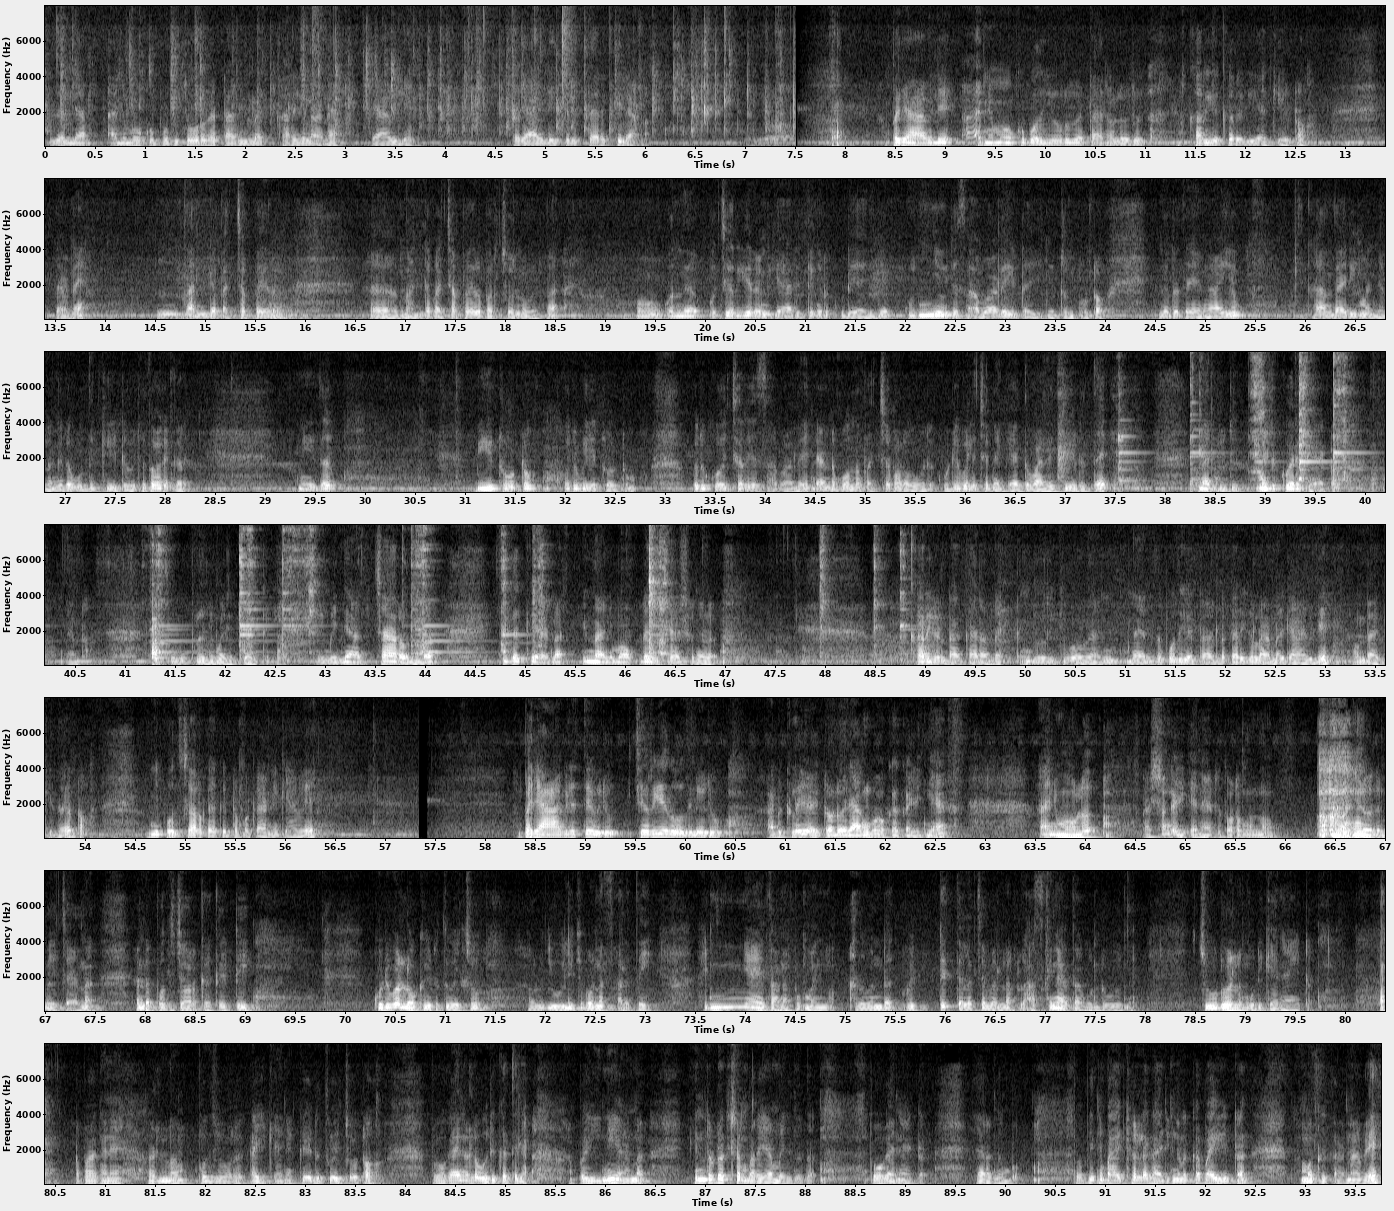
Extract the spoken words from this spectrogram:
ഇതെല്ലാം അനുമോക്ക് പൊതിച്ചോറ് കെട്ടാനുള്ള കറികളാണ് രാവിലെ. അപ്പോൾ രാവിലെ ഇച്ചിരി തിരക്കിലാണ്. അപ്പോൾ രാവിലെ അനുമോക്ക് പൊതിച്ചോറ് കെട്ടാനുള്ളൊരു കറിയൊക്കെ റെഡിയാക്കി കേട്ടോ. ഇതാണേ. നല്ല പച്ചപ്പയർ നല്ല പച്ചപ്പയർ പറിച്ചുകൊണ്ട് വന്ന് ഉം, ഒന്ന് ചെറിയ രണ്ട് ക്യാരറ്റും കൂടെ കൂടി അരിഞ്ഞ് കുഞ്ഞ് ഒരു സവാള ഇട്ട് അരിഞ്ഞിട്ടുണ്ട് കേട്ടോ. എന്നിട്ട് തേങ്ങായും കാന്താരിയും മഞ്ഞളും കൂടെ ഒതുക്കിയിട്ട് ഒരു തോരൻ കറി ഇനി ഇത് ബീട്രൂട്ടും ഒരു ബീട്രൂട്ടും ഒരു ചെറിയ സവാളയും രണ്ട് മൂന്ന് പച്ചമുളകും കൂടെ കൂടി വെളിച്ചെണ്ണയ്ക്കകത്ത് വഴറ്റിയെടുത്ത് നല്ലൊരു മെഴുക്കുവരട്ടി കേട്ടോ കേട്ടോ സൂപ്പർ ഒരു മെഴുക്കുവരട്ടി. പിന്നെ അച്ചാറുണ്ട്. ഇതൊക്കെയാണ് ഇന്ന് അനിമോക്കളുടെ വിശേഷങ്ങൾ. കറി ഉണ്ടാക്കാനുള്ള ജോലിക്ക് പോകാൻ നേരത്തെ പൊതി കെട്ടാനുള്ള കറികളാണ് രാവിലെ ഉണ്ടാക്കിയത് കേട്ടോ. ഇനി പൊതിച്ചോറൊക്കെ കിട്ടുമ്പോൾ കാണിക്കാവേ അപ്പോൾ രാവിലത്തെ ഒരു ചെറിയ തോതിലൊരു അടുക്കളയായിട്ടുള്ള ഒരു അംഗമൊക്കെ കഴിഞ്ഞ് അതിനുമോൾ ഭക്ഷണം കഴിക്കാനായിട്ട് തുടങ്ങുന്നു. വല്ലം വെച്ചാണ് എന്റെ പൊതിച്ചോറൊക്കെ കെട്ടി കുടിവെള്ളമൊക്കെ എടുത്തു വെച്ചു. അവൾ ജോലിക്ക് പോകുന്ന സ്ഥലത്തെ അന്യായ തണുപ്പും മഞ്ഞും. അതുകൊണ്ട് വെട്ടിത്തിളച്ച വെള്ളം ഫ്ലാസ്കിനകത്താണ് കൊണ്ടുപോകുന്നത് ചൂടുവെള്ളം കുടിക്കാനായിട്ട്. അപ്പോൾ അങ്ങനെ വെള്ളം പൊതിച്ചോറ് കഴിക്കാനൊക്കെ എടുത്തു വെച്ചു കേട്ടോ. പോകാനുള്ള ഒരുക്കത്തിലാണ് അപ്പോൾ ഇനിയാണ് ഇൻട്രൊഡക്ഷൻ പറയാൻ വരുന്നത്. പോകാനായിട്ട് ഇറങ്ങുമ്പോൾ. അപ്പോൾ പിന്നെ ബാക്കിയുള്ള കാര്യങ്ങളൊക്കെ വൈകിട്ട് നമുക്ക് കാണാവേ.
